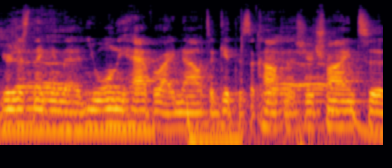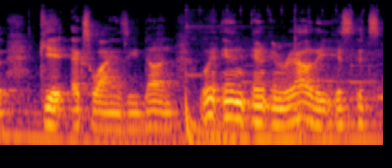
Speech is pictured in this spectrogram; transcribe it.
You're just thinking that you only have right now to get this accomplished. You're trying to get X, Y, and Z done. When in, in in reality, it's it's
